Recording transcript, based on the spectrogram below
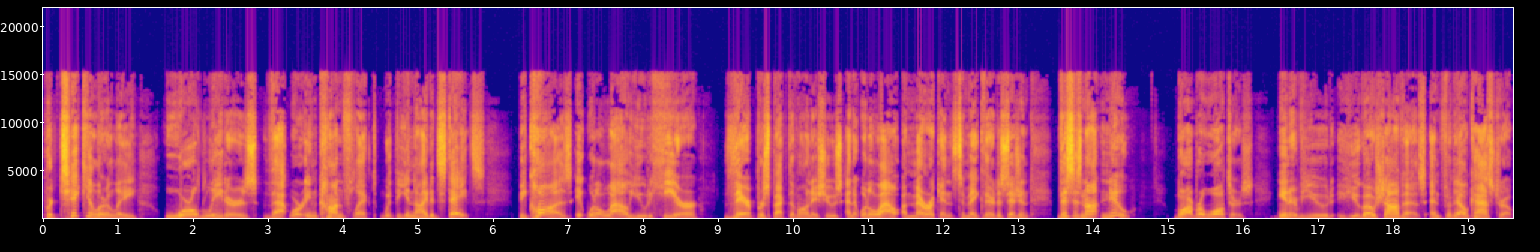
particularly world leaders that were in conflict with the United States, because it would allow you to hear their perspective on issues and it would allow Americans to make their decision. This is not new. Barbara Walters interviewed Hugo Chavez and Fidel Castro.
